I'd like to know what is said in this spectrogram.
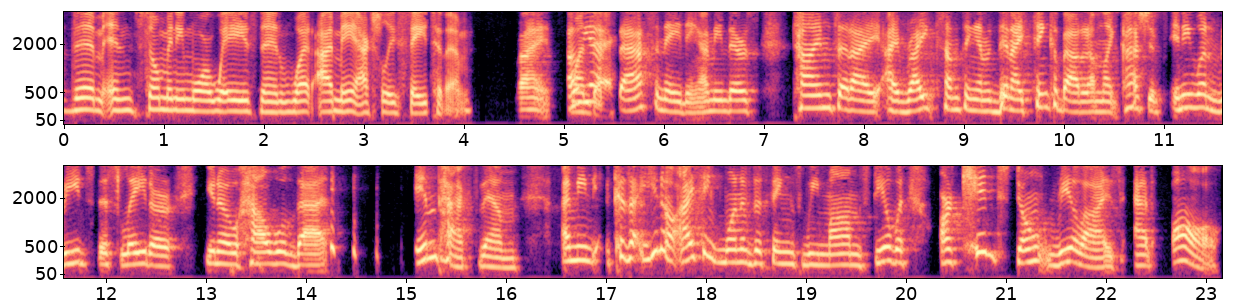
them in so many more ways than what I may actually say to them. Right. Oh yeah, day. fascinating. I mean, there's times that I I write something and then I think about it. I'm like, gosh, if anyone reads this later, you know, how will that impact them? I mean, because you know, I think one of the things we moms deal with, our kids don't realize at all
